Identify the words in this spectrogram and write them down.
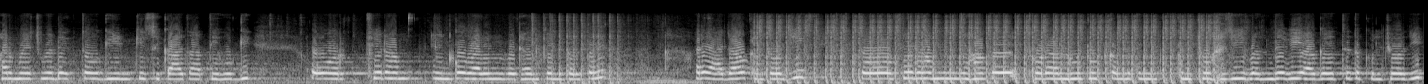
हर मैच में देखते होगी, इनकी शिकायत आती होगी। और फिर हम इनको गाड़ी में बैठा के निकलते हैं। अरे, आ जाओ किलचोर जी। तो फिर हम यहाँ पे थोड़ा लूट उट कर लेते हैं। किलचोर जी, बंदे भी आ गए थे तो किलचोर जी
